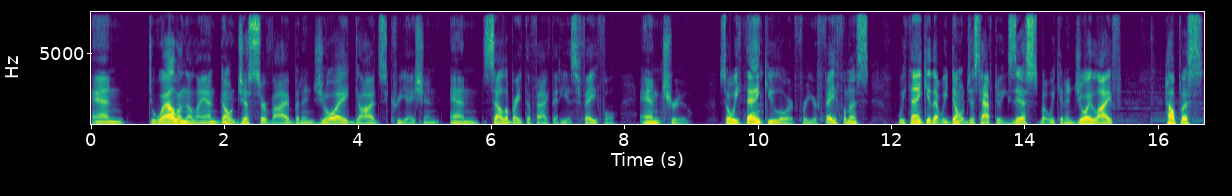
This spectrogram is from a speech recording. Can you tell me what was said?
and dwell in the land. Don't just survive, but enjoy God's creation and celebrate the fact that He is faithful and true. So we thank you, Lord, for your faithfulness. We thank you that we don't just have to exist, but we can enjoy life. Help us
